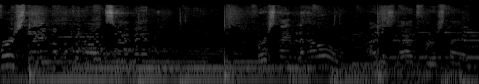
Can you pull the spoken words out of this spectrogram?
First time makapanood sa amin. First time lahat. Oh, halos lahat first time.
